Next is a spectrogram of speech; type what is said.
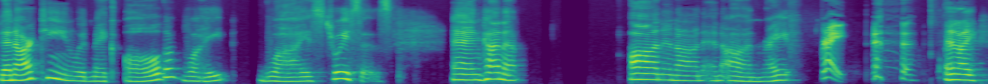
then our teen would make all the right, wise choices and kind of on and on and on, right? Right. and I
